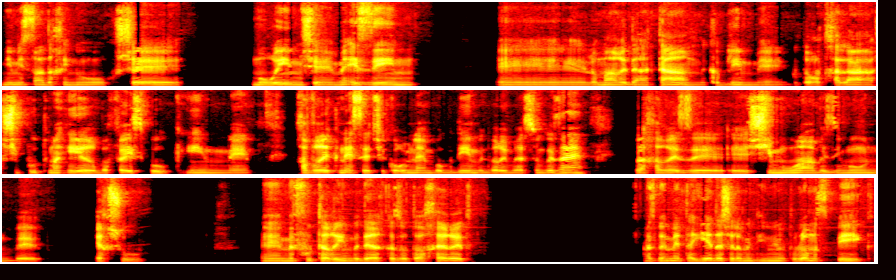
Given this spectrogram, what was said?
ממשרד החינוך, שמורים שמעזים אה, לומר את דעתם, מקבלים בתור התחלה שיפוט מהיר בפייסבוק עם חברי כנסת שקוראים להם בוגדים ודברים מהסוג הזה, ואחרי זה אה, שימוע וזימון ואיכשהו אה, מפוטרים בדרך כזאת או אחרת. אז באמת הידע של המדיניות הוא לא מספיק,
